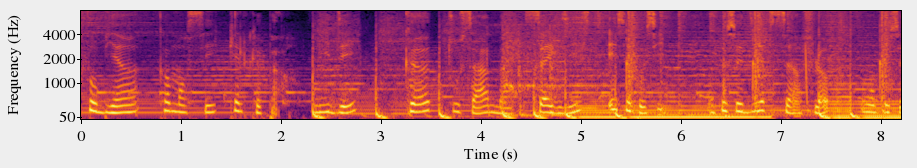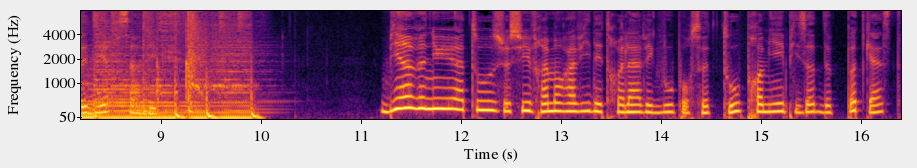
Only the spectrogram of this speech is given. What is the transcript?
faut bien commencer quelque part. L'idée que tout ça, bah, ça existe et c'est possible. On peut se dire c'est un flop ou on peut se dire c'est un début. Bienvenue à tous, je suis vraiment ravie d'être là avec vous pour ce tout premier épisode de podcast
